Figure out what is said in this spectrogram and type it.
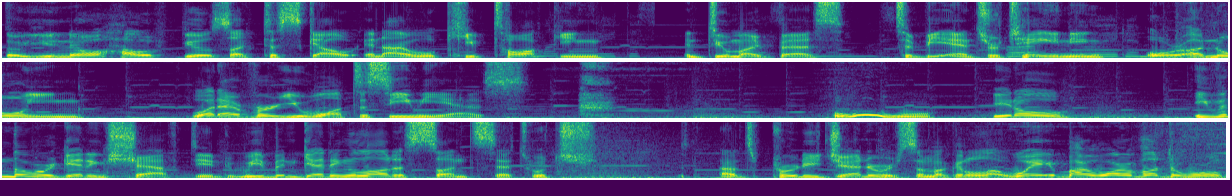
so you know how it feels like to scout and I will keep talking and do my best to be entertaining or annoying. Whatever you want to see me as. Ooh, you know, even though we're getting shafted, we've been getting a lot of sunsets, which that's pretty generous. I'm not gonna lie. Wait, my War of Underworld.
